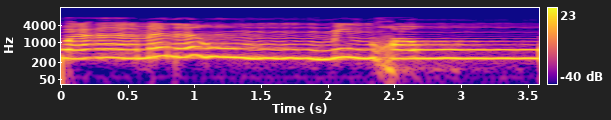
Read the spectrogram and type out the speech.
وآمنهم من خوف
